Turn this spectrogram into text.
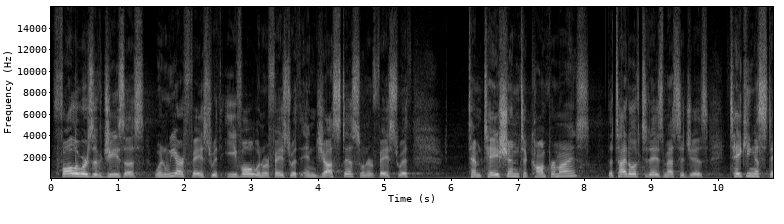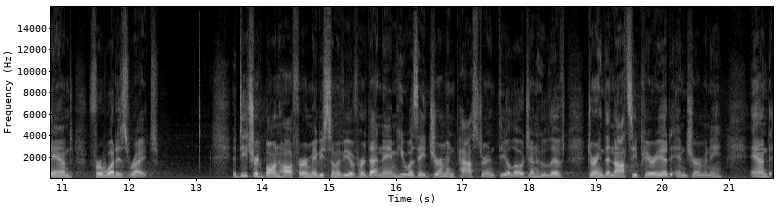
followers of Jesus when we are faced with evil, when we're faced with injustice, when we're faced with temptation to compromise. The title of today's message is Taking a Stand for What is Right. Dietrich Bonhoeffer, maybe some of you have heard that name, he was a German pastor and theologian who lived during the Nazi period in Germany. And,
